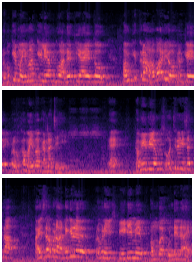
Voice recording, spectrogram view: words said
प्रभु की महिमा के लिए हमको अलग किया है तो हम कितना आभारी होकर के प्रभु का महिमा करना चाहिए। कभी भी हम सोच नहीं सकता। ऐसा बड़ा अनुग्रह प्रभु ने इस पीढ़ी में हम पर उंडेला है।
